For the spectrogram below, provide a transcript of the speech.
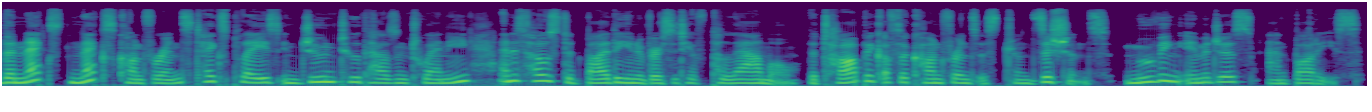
The next NECS conference takes place in June 2020 and is hosted by the University of Palermo. The topic of the conference is transitions, moving images, and bodies.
